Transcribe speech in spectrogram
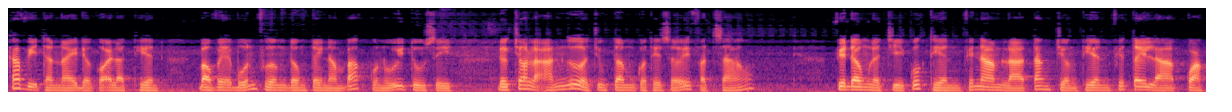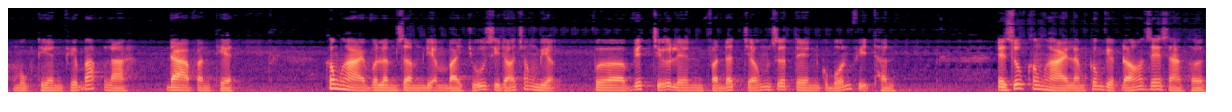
Các vị thần này được gọi là Thiên Bảo vệ bốn phương Đông Tây Nam Bắc của núi Tu Sì, Được cho là án ngữ ở trung tâm của thế giới Phật giáo. Phía đông là chỉ quốc thiền, Phía nam là tăng trưởng thiền, Phía tây là quạc mục thiền, Phía bắc là đa văn thiền. Không Hải vừa lầm rầm niệm bài chú gì đó trong miệng, Vừa viết chữ lên phần đất trống giữa tên của bốn vị thần. Để giúp Không Hải làm công việc đó dễ dàng hơn,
